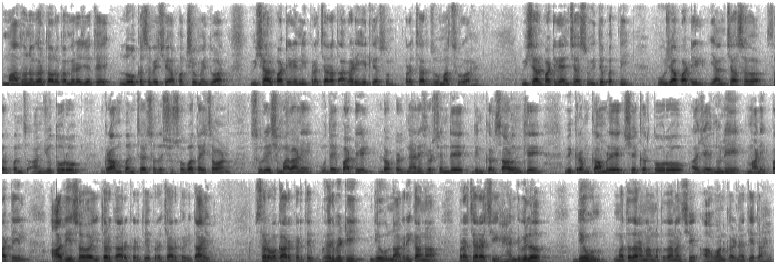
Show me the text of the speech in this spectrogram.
माधवनगर तालुका मिरज येथे लोकसभेचे अपक्ष उमेदवार विशाल पाटील यांनी प्रचारात आघाडी घेतली असून प्रचार जोमात सुरू आहे. विशाल पाटील यांच्या सुविद्य पत्नी पूजा पाटील यांच्यासह सरपंच अंजू तोरो ग्रामपंचायत सदस्य शोभाताई चव्हाण सुरेश मालाणे उदय पाटील डॉक्टर ज्ञानेश्वर शिंदे दिनकर साळुंखे विक्रम कांबळे शेखर तोरो अजय नुली माणिक पाटील आदीसह इतर कार्यकर्ते प्रचार करीत आहेत. सर्व कार्यकर्ते घरभेटी देऊन नागरिकांना प्रचाराची हँडबिलं देऊन मतदारांना मतदानाचे आवाहन करण्यात येत आहे.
